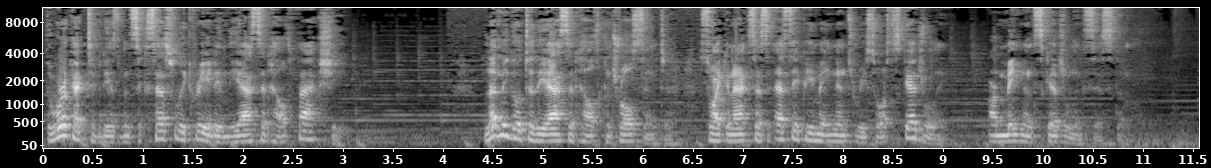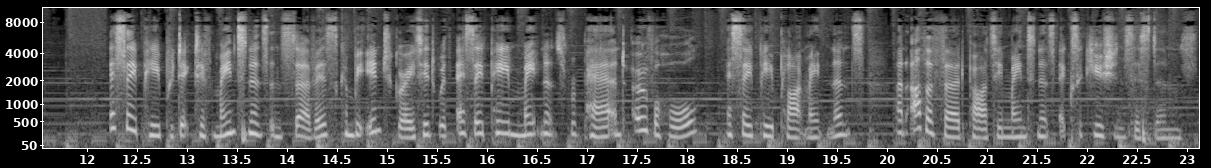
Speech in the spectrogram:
The work activity has been successfully created in the Asset Health fact sheet. Let me go to the Asset Health Control Center so I can access SAP Maintenance Resource Scheduling, our maintenance scheduling system. SAP Predictive Maintenance and Service can be integrated with SAP Maintenance Repair and Overhaul, SAP Plant Maintenance, and other third party maintenance execution systems.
